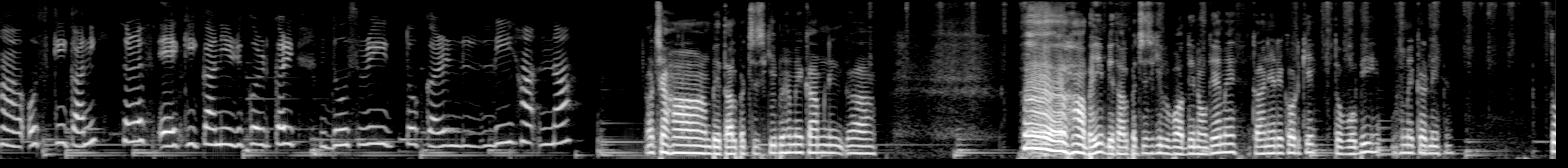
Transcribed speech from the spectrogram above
हाँ उसकी कहानी सिर्फ़ एक ही कहानी रिकॉर्ड करी दूसरी तो कर ली हाँ ना? अच्छा हाँ बेताल पच्चीस की भी हमें काम नहीं हाँ, हाँ भाई बेताल पच्चीस की भी बहुत दिन हो गए हमें कहानियाँ रिकॉर्ड की तो वो भी हमें करनी है। तो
